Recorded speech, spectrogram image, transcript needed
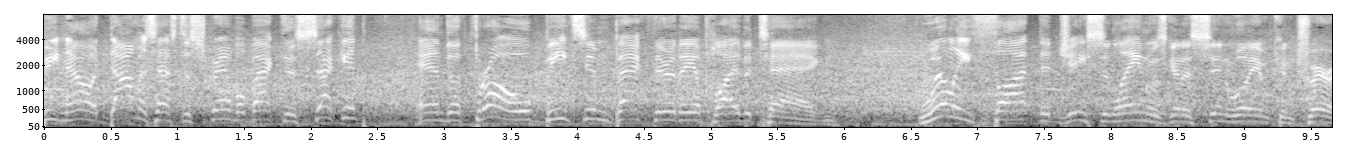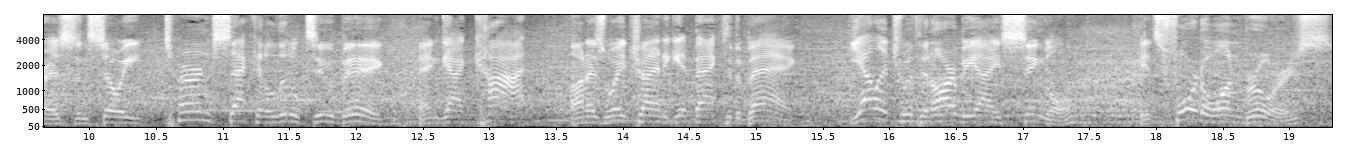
feet. Now Adames has to scramble back to second, and the throw beats him back there. They apply the tag. Willy thought that Jason Lane was going to send William Contreras, and so he turned second a little too big and got caught on his way trying to get back to the bag. Yelich with an RBI single. It's 4 to 1 Brewers.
